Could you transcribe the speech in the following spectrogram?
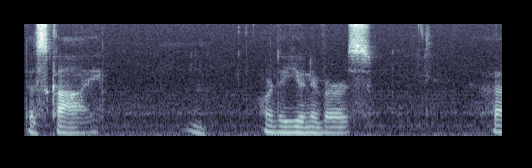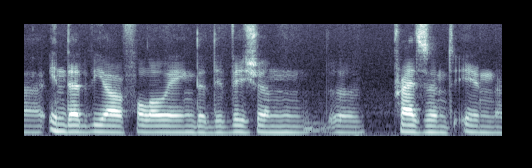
the sky Mm. or the universe. Uh, in that we are following the division uh, present in uh,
